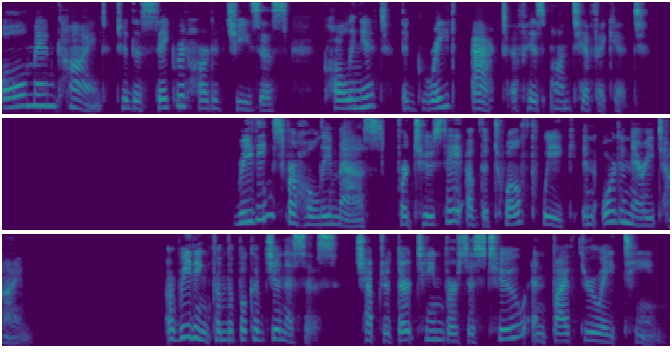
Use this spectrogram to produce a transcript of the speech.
all mankind to the Sacred Heart of Jesus, calling it the great act of his pontificate. Readings for Holy Mass for Tuesday of the 12th week in Ordinary Time. A reading from the book of Genesis, chapter 13, verses 2 and 5 through 18.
